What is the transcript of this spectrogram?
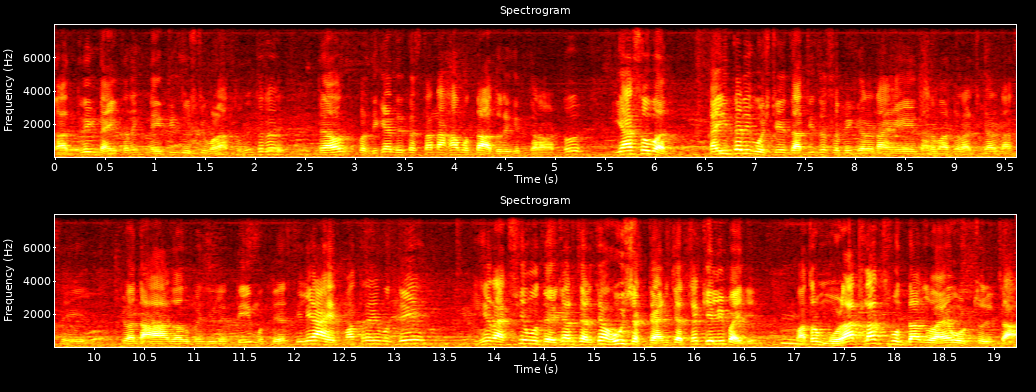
तांत्रिक नाही तर एक नैतिक दृष्टिकोनातून तर त्यावर प्रतिक्रिया देत असताना हा मुद्दा अधोरेखित करावा वाटतो. यासोबत काही इतरही गोष्टी आहेत. जातीचं समीकरण आहे धर्माचं राजकारण असेल किंवा दहा हजार रुपये दिले ते मुद्दे असतील हे आहेत. मात्र हे मुद्दे हे राजकीय मुद्दे याच्यावर चर्चा होऊ शकते आणि चर्चा केली पाहिजे. मात्र मुळातलाच मुद्दा जो आहे वोट चोरीचा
